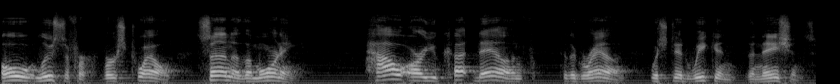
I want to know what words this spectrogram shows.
O Lucifer? Verse 12, son of the morning. How are you cut down to the ground, which did weaken the nations?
